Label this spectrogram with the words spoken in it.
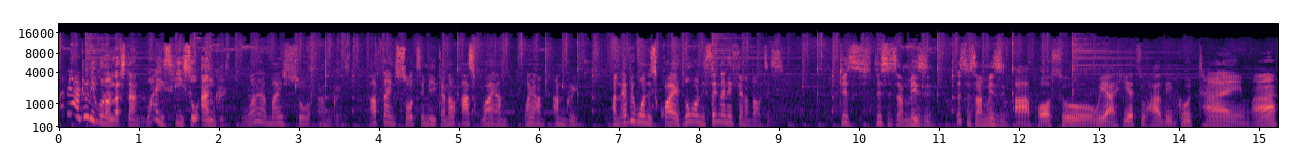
I mean, I don't even understand. Why is he so angry? Why am I so angry? After insulting me, you can now ask why I'm why I'm angry. And everyone is quiet. No one is saying anything about this. This this is amazing. This is amazing. Apostle, we are here to have a good time. Huh?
